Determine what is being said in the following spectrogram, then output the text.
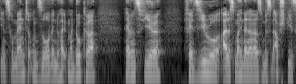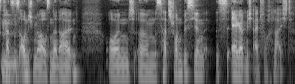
die Instrumente und so, wenn du halt Madoka, Heaven's Feel, Fate Zero, alles mal hintereinander so ein bisschen abspielst, kannst du mhm. es auch nicht mehr auseinanderhalten. Und ähm, das hat schon ein bisschen, es ärgert mich einfach leicht.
